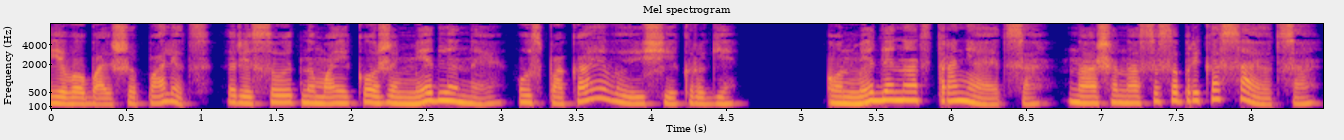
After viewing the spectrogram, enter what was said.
Его большой палец рисует на моей коже медленные, успокаивающие круги. Он медленно отстраняется, наши носы соприкасаются.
